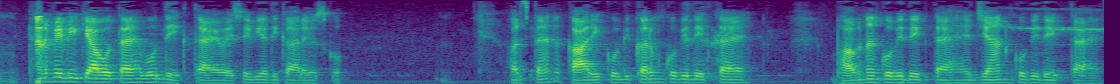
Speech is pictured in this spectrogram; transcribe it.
ज्ञान में भी क्या होता है, वो देखता है, वैसे भी अधिकार है उसको। हर है ना, कार्य को भी, कर्म को भी देखता है। भावना को भी देखता है, ज्ञान को भी देखता है।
